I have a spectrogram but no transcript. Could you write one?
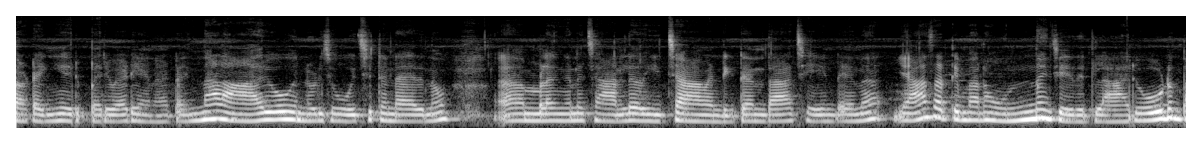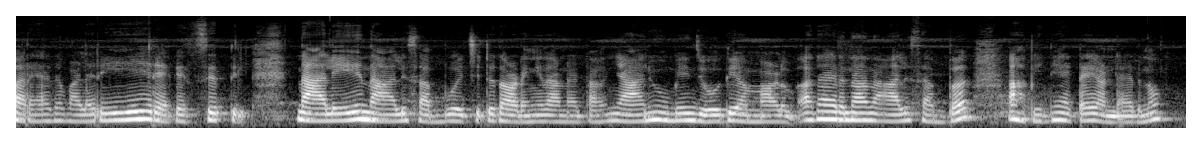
തുടങ്ങിയ ഒരു പരിപാടിയാണ് കേട്ടോ. ഇന്നാൾ ആരോ എന്നോട് ചോദിച്ചിട്ടുണ്ടായിരുന്നു നമ്മളിങ്ങനെ ചാനൽ റീച്ച് ആവാൻ വേണ്ടിയിട്ട് എന്താ ചെയ്യേണ്ടതെന്ന്. ഞാൻ സത്യം പറഞ്ഞാൽ ഒന്നും ചെയ്തിട്ടില്ല. ആരോടും പറയാതെ വളരെ രഹസ്യത്തിൽ നാലേ നാല് സബ് വെച്ചിട്ട് തുടങ്ങിയതാണ് കേട്ടോ. ഞാനും ഉമ്മയും ജ്യോതി അമ്മാളും. അതായിരുന്നു ആ നാല് സബ് ആ പിന്നെ ഏട്ടായി ഉണ്ടായിരുന്നു.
